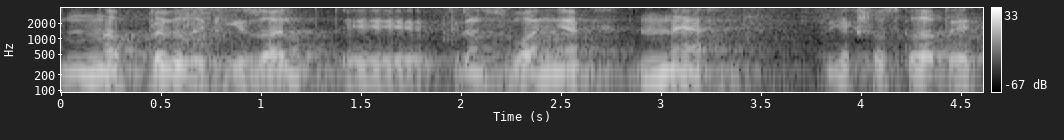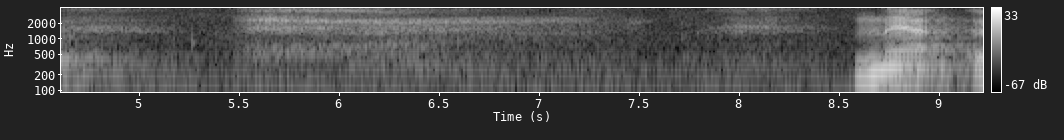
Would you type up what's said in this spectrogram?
На превеликий жаль, е, фінансування не, якщо сказати, не е,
